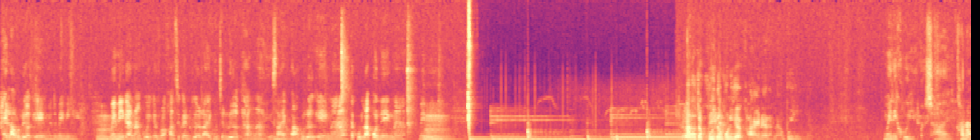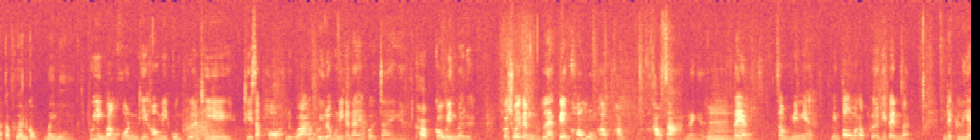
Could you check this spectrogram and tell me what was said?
ให้เราเลือกเองมันจะไม่มีอืมไม่มีการนั่งคุยกันว่าคอน e เควนต์คืออะไร คุณจะเลือกทางไหนซ้ายขวาคุณเลือกเองนะ แต่คุณรับผลเองนะ ไม่อืมี แล้วเราจะคุยเรื่องพวกนี้กับใครในฐานะผู้หญิงอะไม่ได้คุย ใช่ ขนาดกับเพื่อนก็ไม่มี ผู้หญิงบางคนที่เขามีกลุ่มเพื่อนที่ที่ซัพพอร์ตหรือว่าคุยเรื่องพวกนี้กันได้อย่างเปิดใจเงี้ยครับ ก็วินไปเลย ก็ช่วยกันแลกเปลี่ยนข้อมูลความความข่าวสารอะไรเงี้ย อืม แต่อย่างสำหรับมิ้นเนี้ยมิ้นโตมากับเพื่อนที่เป็นแบบเด็กเรียน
